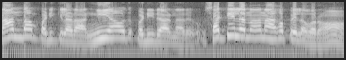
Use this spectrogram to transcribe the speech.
நான் தான் படிக்கலடா நீயாவது படிடானாரு சட்டியில் தானே அகப்பையில் வரும்.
